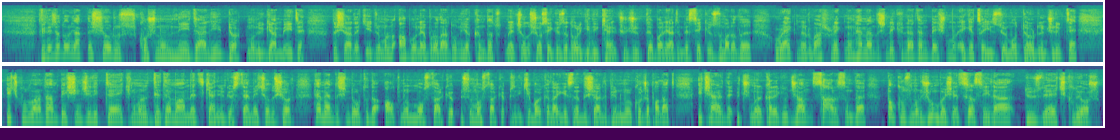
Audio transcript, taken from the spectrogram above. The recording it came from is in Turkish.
Viraja doğru yaklaşıyoruz. Koşunun liderliği 4 numaralı Ügen Bey'di. Dışarıdaki 7 numaralı abone. Buralarda onu yakında tutmaya çalışıyor. 8'e doğru giderken 3. bariyer dibinde 8 numaralı Ragnar var. Ragnar'ın hemen dışında ikilerden 5 numaralı Egeta'yı izliyorum o dördüncülükte. İç kulvardan 5. ligde 2 numaralı Dedem Ahmet kendini göstermeye çalışıyor. Hemen dışında ortada 6 numaralı Mostar Köprüsü. Mostar Köprüsü'nün 2 boy kadar gerisinde dışarıda 1 numaralı Koca Palat. İçeride 3 numaralı Karagülcan. Sağ arasında 9 numaralı Jumbo Jet sırasıyla düzlüğe çıkılıyor.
